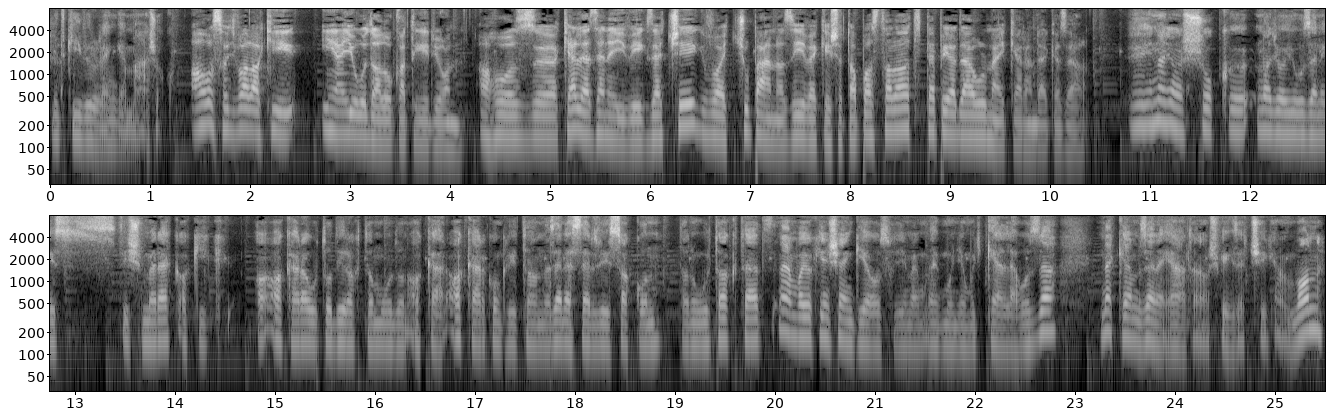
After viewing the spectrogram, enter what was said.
mint kívülről engem mások. Ahhoz, hogy valaki ilyen jó dalokat írjon, ahhoz kell -e zenei végzettség, vagy csupán az évek és a tapasztalat? Te például melyikkel rendelkezel? Én nagyon sok nagyon jó zenészt ismerek, akik akár autodirakta módon, akár, akár konkrétan zeneszerzői szakon tanultak, tehát nem vagyok én senki ahhoz, hogy én meg, megmondjam, hogy kell-e hozzá. Nekem zenei általános végzettségem van,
